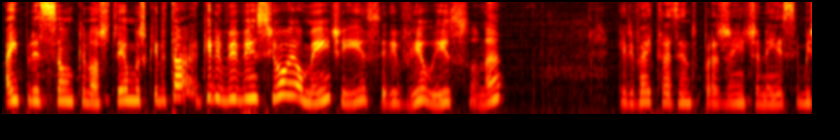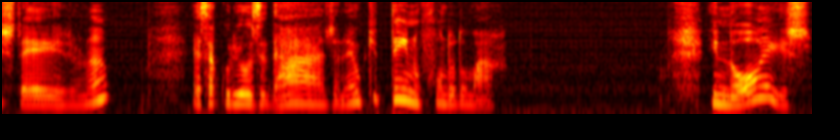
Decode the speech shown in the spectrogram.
a impressão que nós temos que ele, tá, que ele vivenciou realmente isso, ele viu isso, né? Ele vai trazendo para a gente né, esse mistério, né? essa curiosidade, né? o que tem no fundo do mar. E nós,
